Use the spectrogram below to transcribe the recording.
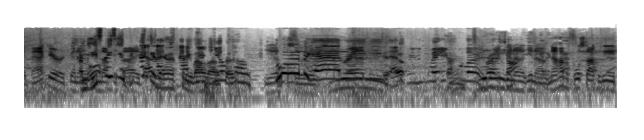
Okay, back air gonna I mean, he's send off the facing side. he's there with pretty well though. So. Yep, Woo, so yeah, Uran, baby, Yeah. that's what we've been waiting for. Uran gonna you know now have a full stock lead.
